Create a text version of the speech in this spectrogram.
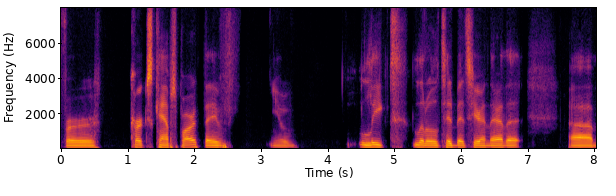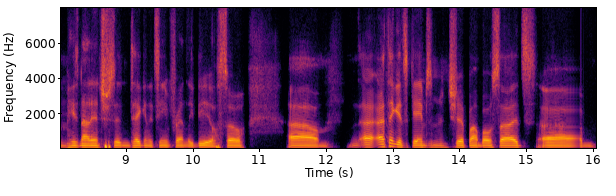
for Kirk's camp's part, they've you know leaked little tidbits here and there that um, he's not interested in taking a team friendly deal. So um, I, I, think it's gamesmanship on both sides. Um,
